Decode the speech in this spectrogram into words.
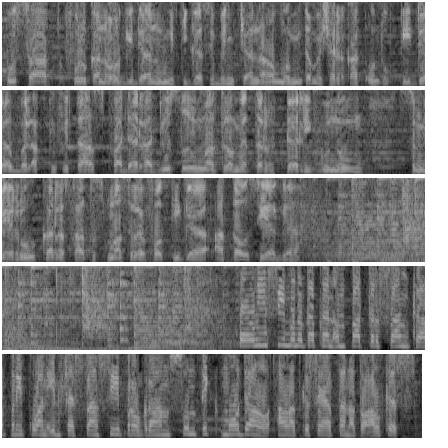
Pusat Vulkanologi dan Mitigasi Bencana meminta masyarakat untuk tidak beraktivitas pada radius 5 km dari Gunung Semeru karena status masih level 3 atau siaga. Polisi menetapkan empat tersangka penipuan investasi program suntik modal alat kesehatan atau ALKES.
